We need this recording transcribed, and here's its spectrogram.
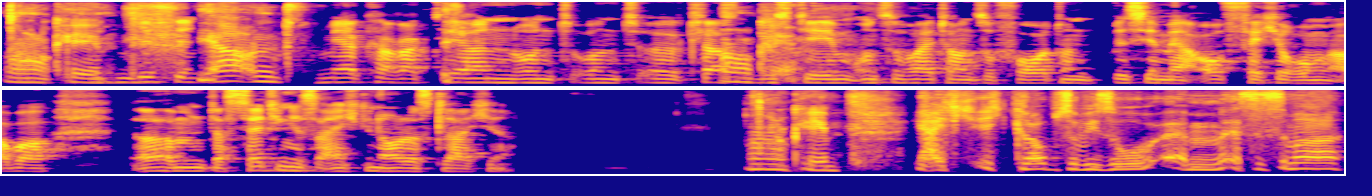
Ah, okay. Ein bisschen ja, und mehr Charakteren und, und äh, Klassensystem okay. und so weiter und so fort und ein bisschen mehr Auffächerung, aber ähm, das Setting ist eigentlich genau das gleiche. Okay. Ja, ich, ich glaube sowieso, ähm, es ist immer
